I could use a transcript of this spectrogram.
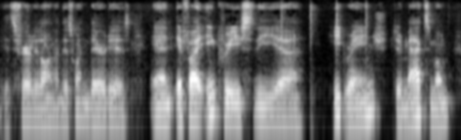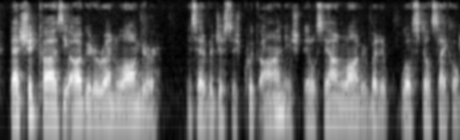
It's fairly long on this one. There it is. And if I increase the uh, heat range to the maximum, that should cause the auger to run longer. Instead of just a quick on, it'll stay on longer, but it will still cycle.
